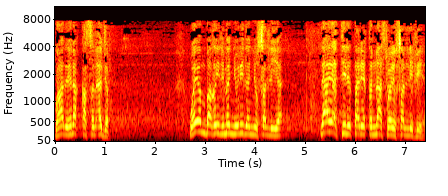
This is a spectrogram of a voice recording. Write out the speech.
وهذا ينقص الأجر. وينبغي لمن يريد أن يصلي لا يأتي لطريق الناس ويصلي فيها.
